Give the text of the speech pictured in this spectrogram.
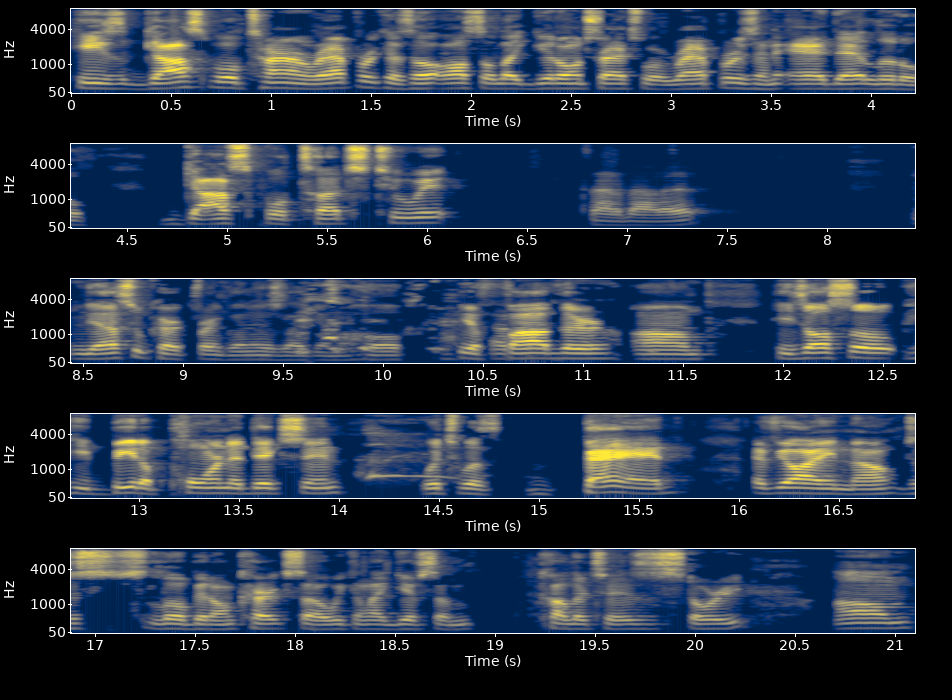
He's gospel turned rapper because he'll also like get on tracks with rappers and add that little gospel touch to it. is that about it? Yeah, that's who Kirk Franklin is like in the whole. He a father. Um, he's also he beat a porn addiction, which was bad. If y'all ain't know, just a little bit on Kirk, so we can like give some color to his story. Um,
